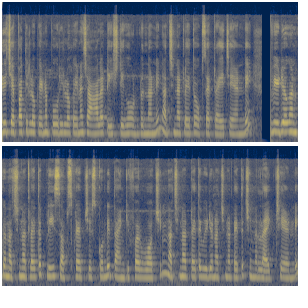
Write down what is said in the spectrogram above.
ఇది చపాతీలోకైనా పూరీలోకైనా చాలా టేస్టీగా ఉంటుందండి. నచ్చినట్లయితే ఒకసారి ట్రై చేయండి. వీడియో కనుక నచ్చినట్లయితే ప్లీజ్ సబ్స్క్రైబ్ చేసుకోండి. థ్యాంక్ యూ ఫర్ వాచింగ్ నచ్చినట్టయితే వీడియో నచ్చినట్టయితే చిన్న లైక్ చేయండి.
